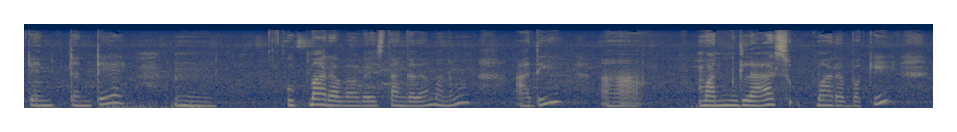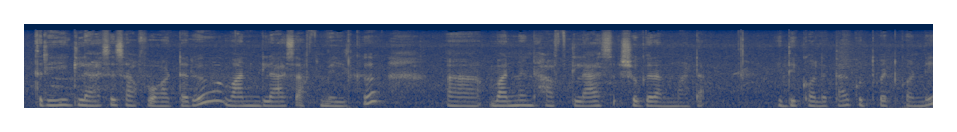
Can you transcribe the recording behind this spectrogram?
ఇంకోటి ఏంటంటే ఉప్మా రవ్వ వేస్తాం కదా మనం. అది వన్ గ్లాస్ ఉప్మా రవ్వకి three glasses of water one glass of milk one and half glass sugar అనమాట ఇది కొలత గుర్తుపెట్టుకోండి.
